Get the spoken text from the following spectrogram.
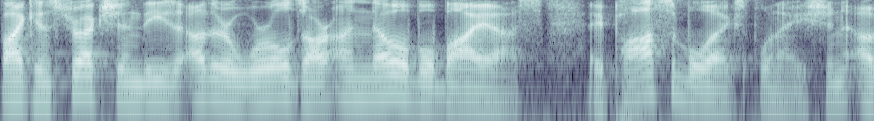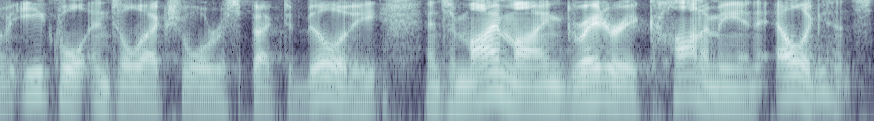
By construction, these other worlds are unknowable by us. A possible explanation of equal intellectual respectability, and to my mind, greater economy and elegance,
